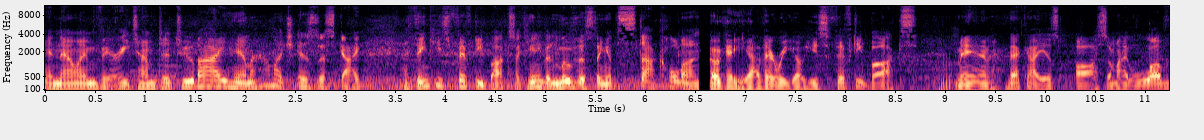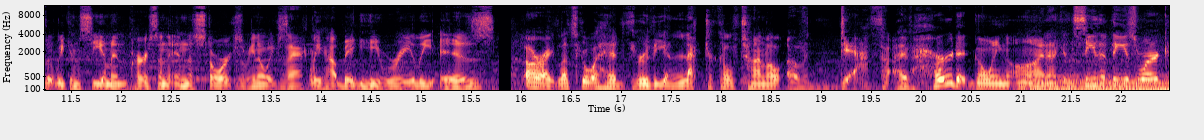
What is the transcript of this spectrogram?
and now I'm very tempted to buy him. How much is this guy? I think he's 50 bucks. I can't even move this thing. It's stuck. Hold on. Okay, yeah, there we go. He's 50 bucks. Man, that guy is awesome. I love that we can see him in person in the store because we know exactly how big he really is. All right, let's go ahead through the electrical tunnel of death. I've heard it going on. I can see that these work.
